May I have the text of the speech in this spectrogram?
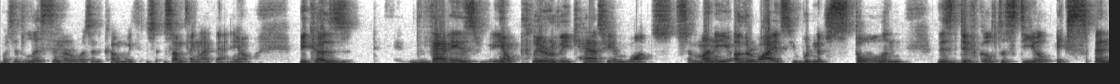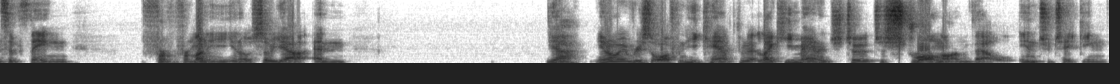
was it listen or was it come with something like that you know because that is you know clearly Cassian wants some money otherwise he wouldn't have stolen this difficult to steal expensive thing for for money you know so yeah and yeah you know every so often he can't like he managed to to strong arm Vel into taking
